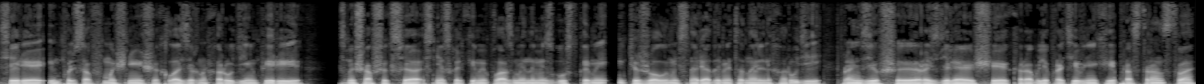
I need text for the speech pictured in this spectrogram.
Серия импульсов мощнейших лазерных орудий Империи, смешавшихся с несколькими плазменными сгустками и тяжелыми снарядами тоннельных орудий, пронзившие разделяющие корабли противники и пространство,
